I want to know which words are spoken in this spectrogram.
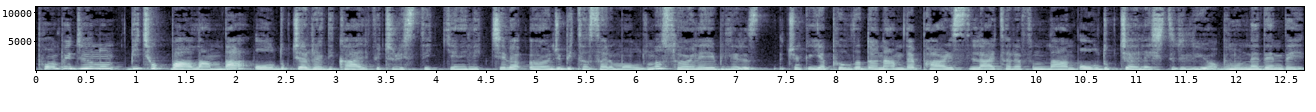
Pompidou'nun birçok bağlamda oldukça radikal, fütüristik, yenilikçi ve öncü bir tasarım olduğunu söyleyebiliriz. Çünkü yapıldığı dönemde Parisliler tarafından oldukça eleştiriliyor. Bunun nedeni de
